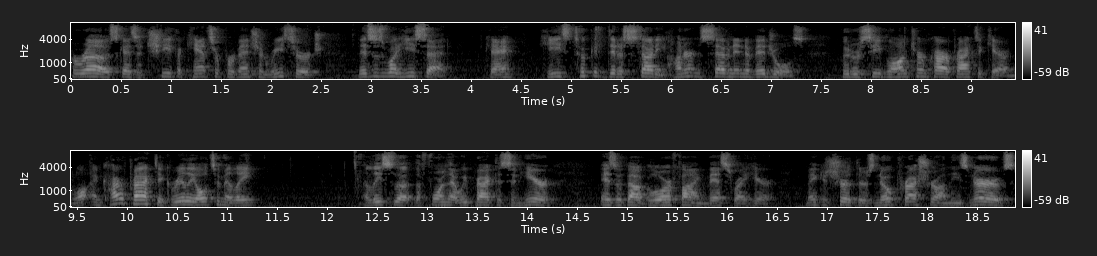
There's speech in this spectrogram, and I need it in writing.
Pero, this guy's a chief of cancer prevention research, this is what he said. Okay? He took it, did a study, 107 individuals who'd received long-term chiropractic care. And, and chiropractic really ultimately, at least the, the form that we practice in here, is about glorifying this right here. Making sure that there's no pressure on these nerves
